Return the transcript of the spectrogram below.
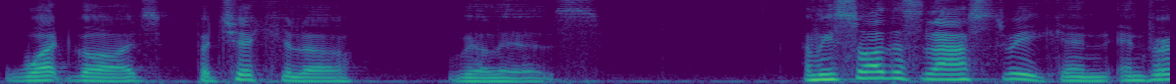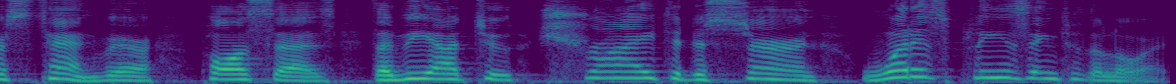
what God's particular will is. And we saw this last week in, in verse 10, where Paul says that we are to try to discern what is pleasing to the Lord.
